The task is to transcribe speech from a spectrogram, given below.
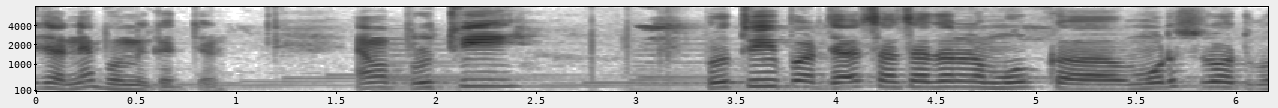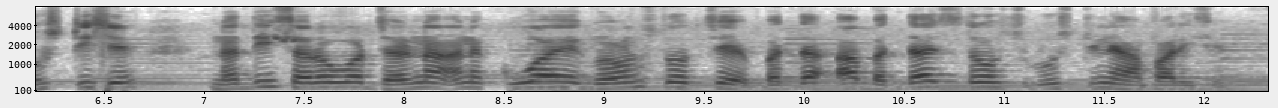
જળ અને ભૂમિગત જળ. એમાં પૃથ્વી પૃથ્વી પર જળ સંસાધનોનો મુખ મૂળ સ્ત્રોત વૃષ્ટિ છે. નદી, સરોવર, ઝરણા અને કુવા એ ગૌણ સ્ત્રોત છે. બધા, આ બધા જ સ્ત્રોત વૃષ્ટિને આભારી છે.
